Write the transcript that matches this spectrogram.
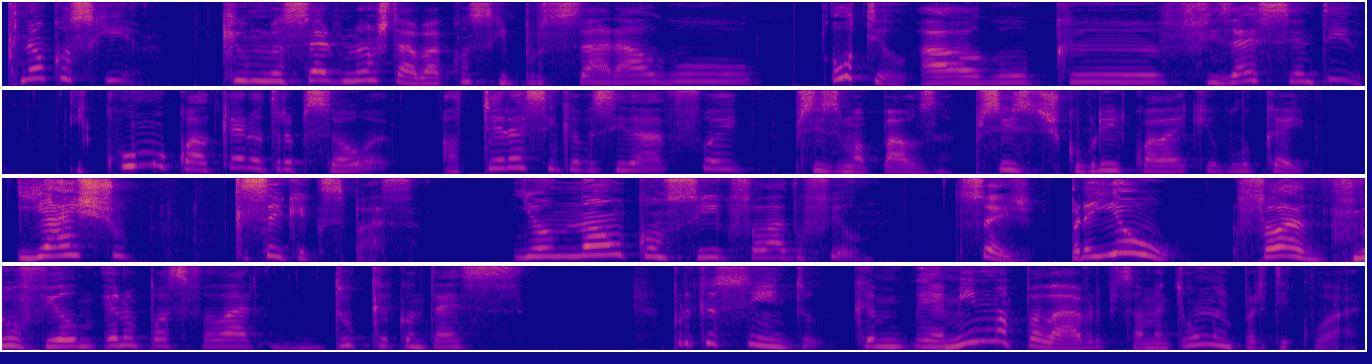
que não conseguia que o meu cérebro não estava a conseguir processar algo útil, algo que fizesse sentido. E como qualquer outra pessoa, ao ter essa incapacidade, foi preciso uma pausa, preciso descobrir qual é que o bloqueio. E acho que sei o que é que se passa. E eu não consigo falar do filme. Ou seja, para eu falar do filme, eu não posso falar do que acontece. Porque eu sinto que a mínima palavra, principalmente uma em particular,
